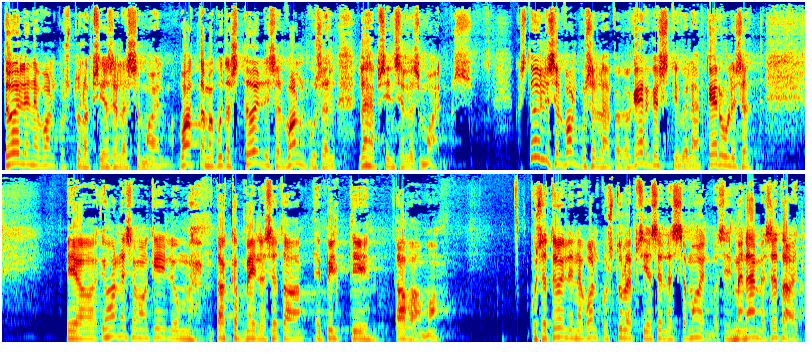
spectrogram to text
tõeline valgus tuleb siia sellesse maailma, vaatame, kuidas tõelisel valgusel läheb siin selles maailmas. kas tõelisel valgusel läheb väga kergesti või läheb keeruliselt? ja Johannese evangeelium hakkab meile seda pilti avama kui see tõeline valgus tuleb siia sellesse maailma, siis me näeme seda, et,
